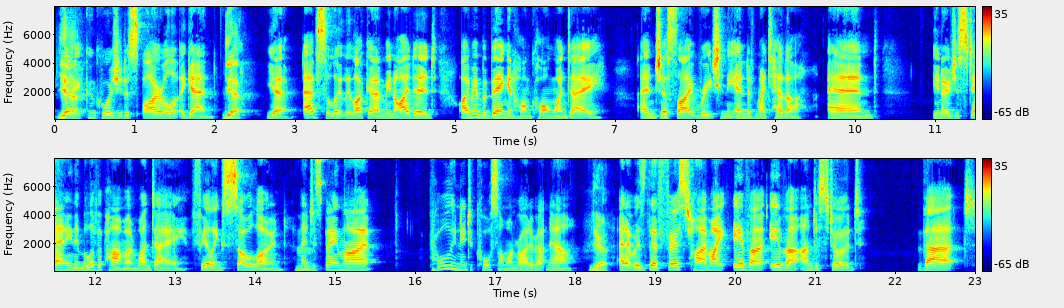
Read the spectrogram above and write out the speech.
Yeah. It can cause you to spiral again. Yeah, Yeah, absolutely. Like, I mean, I did, I remember being in Hong Kong one day and just like reaching the end of my tether and, you know, just standing in the middle of apartment one day, feeling so alone and hmm. just being like, probably need to call someone right about now. yeah, And it was the first time I ever, ever understood that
